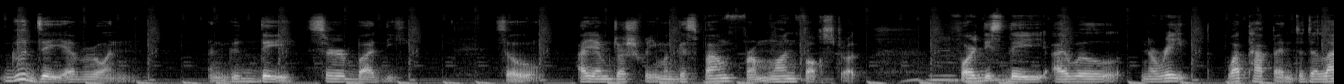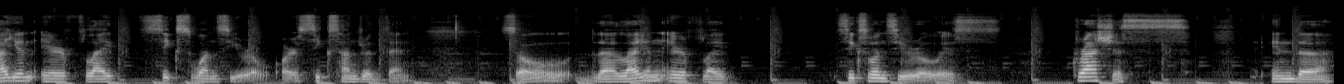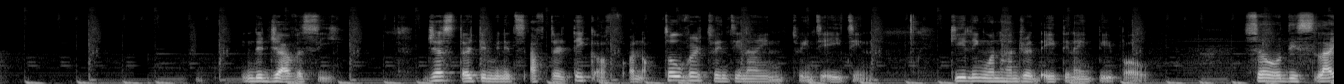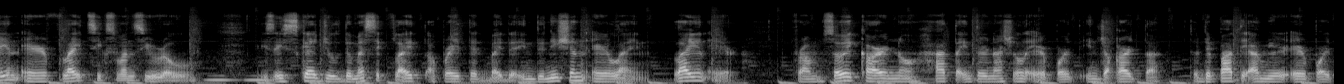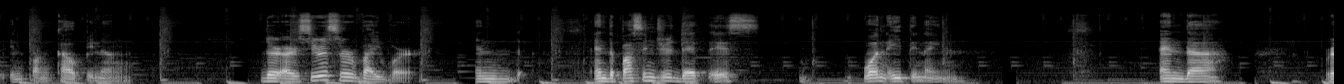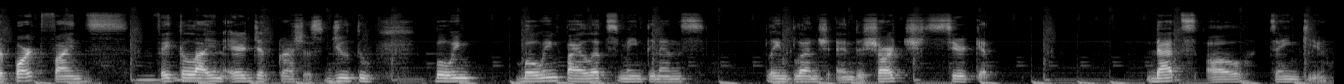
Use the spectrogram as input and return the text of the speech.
Good day, everyone, and good day, Sir Buddy. So, I am Josh Raymond Gaspang from One Foxtrot. For this day, I will narrate what happened to the Lion Air Flight 610 or 610. So, the Lion Air Flight 610 is crashes in the in the Java Sea just 30 minutes after takeoff on October 29, 2018, killing 189 people. So, this Lion Air Flight 610 is a scheduled domestic flight operated by the Indonesian airline Lion Air from Soekarno Hatta International Airport in Jakarta to Depati Amir Airport in Pangkal Pinang. There are zero survivor and and the passenger death is 189 and the report finds fatal lion airjet crashes due to boeing boeing pilots maintenance plane plunge and the short circuit. That's all. Thank you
